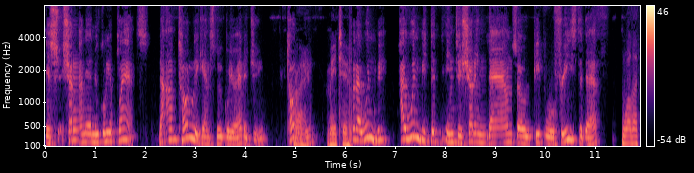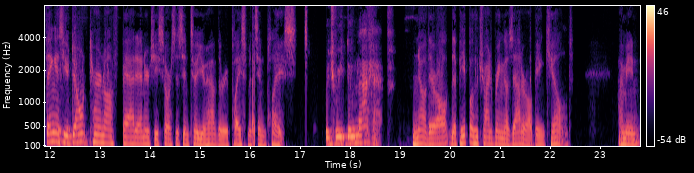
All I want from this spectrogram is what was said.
is shutting down their nuclear plants. Now, I'm totally against nuclear energy, totally. Right. Me too. But I wouldn't be. I wouldn't be into shutting down so people will freeze to death. Well, the thing is, you don't turn off bad energy sources until you have the replacements in place. which we do not have. No, they're all the people who try to bring those out are all being killed. I mean,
